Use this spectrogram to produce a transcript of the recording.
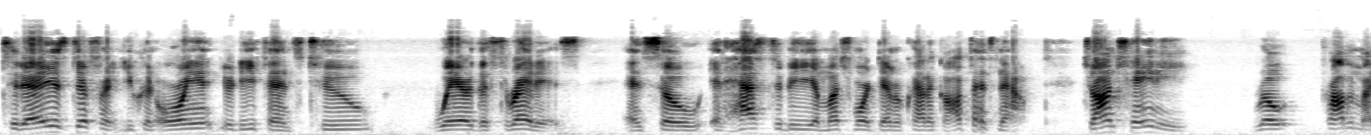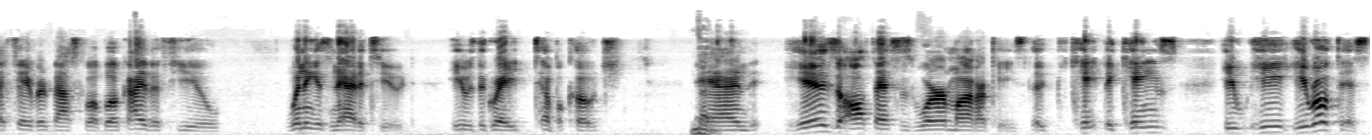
today is different. You can orient your defense to where the threat is, and so it has to be a much more democratic offense now. John Chaney wrote probably my favorite basketball book. I have a few. Winning is an attitude. He was the great Temple coach, and his offenses were monarchies. The the Kings. He, he he wrote this.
